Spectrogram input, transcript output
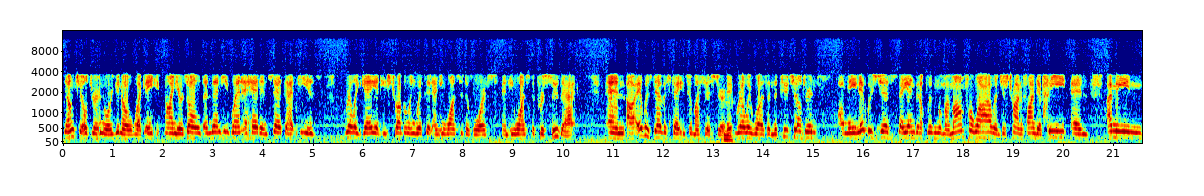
young children, or you know, like eight, nine years old, and then he went ahead and said that he is really gay and he's struggling with it and he wants a divorce and he wants to pursue that. And uh, it was devastating to my sister. It really was. And the two children, I mean, it was just they ended up living with my mom for a while and just trying to find their feet. And I mean,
